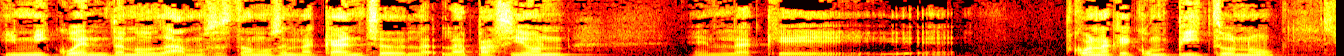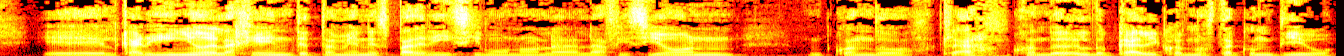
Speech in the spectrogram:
y ni cuenta nos damos. Estamos en la cancha, la, la pasión en la que, con la que compito, ¿no? El cariño de la gente también es padrísimo, ¿no? La, afición, cuando, claro, cuando eres local y cuando está contigo,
